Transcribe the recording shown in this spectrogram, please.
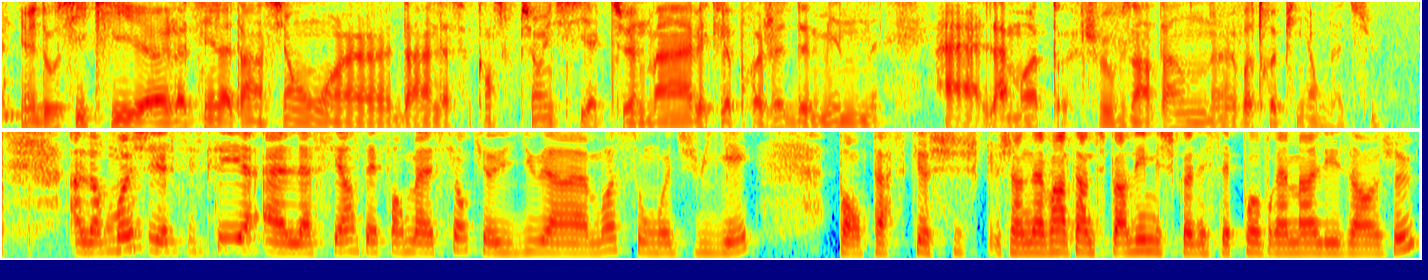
Il y a un dossier qui euh, retient l'attention euh, dans la circonscription ici actuellement avec le projet de mine à la motte. Je veux vous entendre euh, votre opinion là-dessus. Alors moi, j'ai assisté à la séance d'information qui a eu lieu à Amos au mois de juillet. Bon, parce que j'en avais entendu parler, mais je ne connaissais pas vraiment les enjeux.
